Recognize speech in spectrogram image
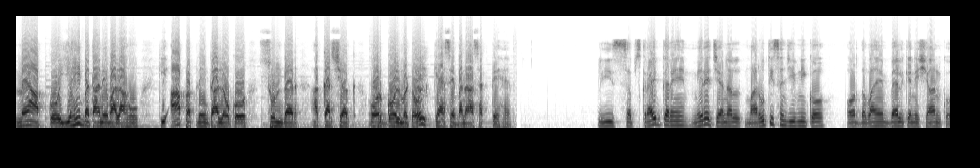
मैं आपको यही बताने वाला हूँ कि आप अपने गालों को सुंदर, आकर्षक और गोल मटोल कैसे बना सकते हैं। प्लीज़ सब्सक्राइब करें मेरे चैनल मारुति संजीवनी को और दबाएँ बेल के निशान को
